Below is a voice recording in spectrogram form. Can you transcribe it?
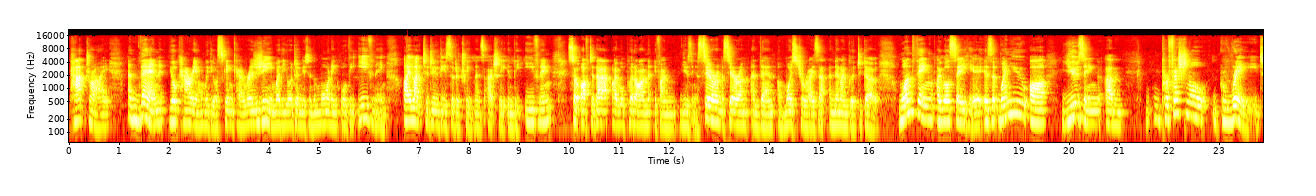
pat dry, and then you'll carry on with your skincare regime, whether you're doing it in the morning or the evening. I like to do these sort of treatments actually in the evening. So after that, I will put on, if I'm using a serum, a serum, and then a moisturizer, and then I'm good to go. One thing I will say here is that when you are using um, professional grade,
